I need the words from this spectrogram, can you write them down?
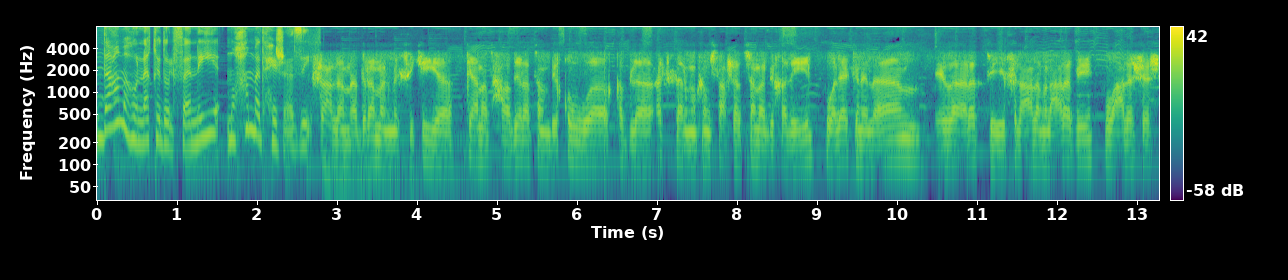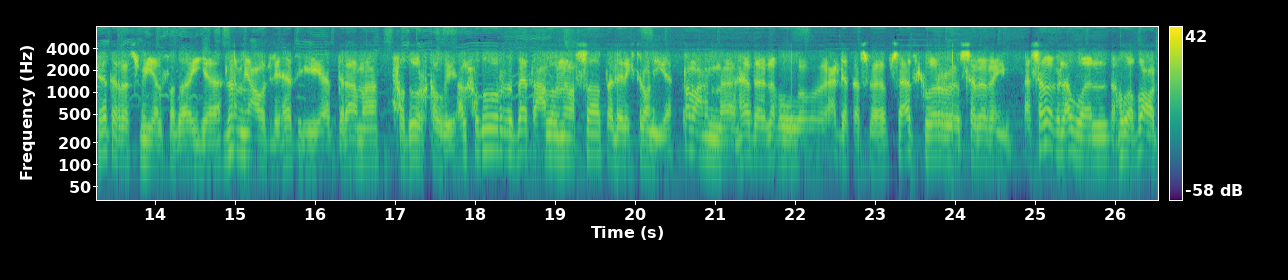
دعمه الناقد الفني محمد حجازي. فعلا الدراما المكسيكية كانت حاضرة بقوة قبل أكثر من 15 سنة بقليل ولكن الآن إذا أردت في العالم العربي وعلى الشاشات الرسمية الفضائية لم يعد لهذه الدراما حضور قوي. الحضور بات على المنصات الإلكترونية. طبعا هذا له عدة أسباب. سأذكر سببين. السبب الأول هو بعد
